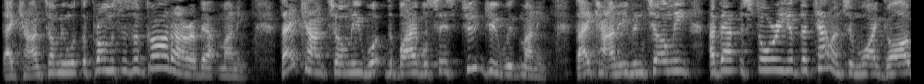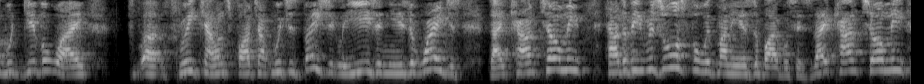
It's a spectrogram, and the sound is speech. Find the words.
They can't tell me what the promises of God are about money. They can't tell me what the Bible says to do with money. They can't even tell me about the story of the talents and why God would give away uh, three talents, five talents, which is basically years and years of wages. They can't tell me how to be resourceful with money as the Bible says. They can't tell me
